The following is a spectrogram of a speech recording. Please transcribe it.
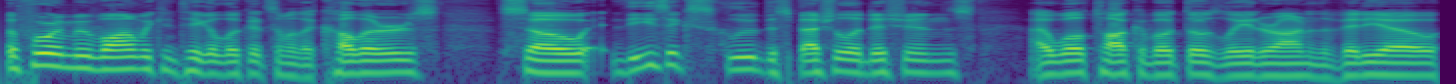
Before we move on, we can take a look at some of the colors. So these exclude the special editions. I will talk about those later on in the video,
